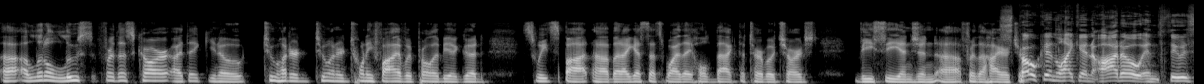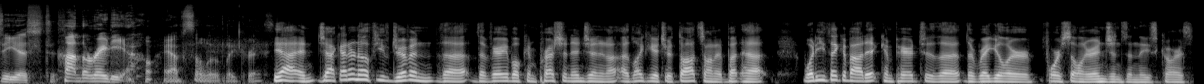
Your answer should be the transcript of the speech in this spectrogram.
uh, a little loose for this car. I think, you know, 200, 225 would probably be a good sweet spot. Uh, but I guess that's why they hold back the turbocharged VC engine uh, for the higher. Spoken like an auto enthusiast on the radio. Absolutely, Chris. Yeah, and Jack, I don't know if you've driven the the variable compression engine, and I'd like to get your thoughts on it. But uh, what do you think about it compared to the the regular four cylinder engines in these cars?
